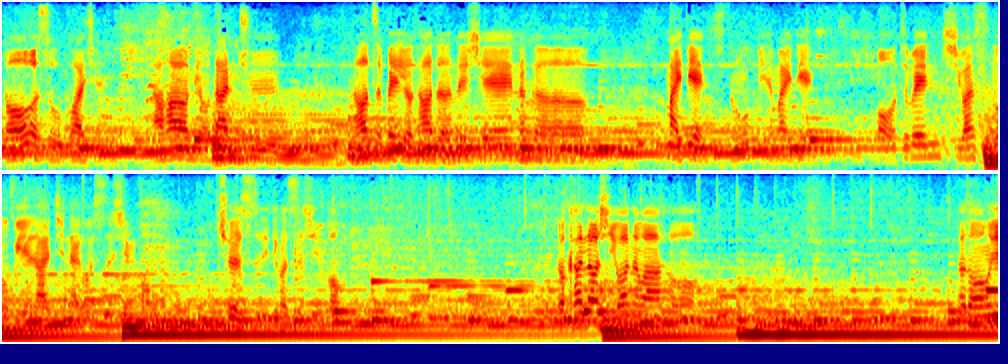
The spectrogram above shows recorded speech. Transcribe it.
都二十五块钱。然后还有扭蛋区，然后这边有它的那些那个卖店，史努比的卖店。哦，这边喜欢史努比的来进来会失心疯，确实一定会失心疯。有看到喜欢的吗？哦，那什么东西？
